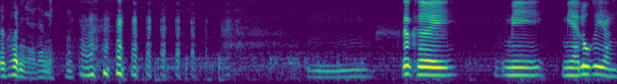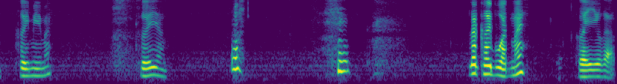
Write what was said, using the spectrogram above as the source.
จะขึ้นไงเจ้านี่อืมแล้วเคยมีเมียลูกก็ยัง เคยมีไหม เคยยัง แล้วเคยบวชไหมเคยอยู่ครับ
